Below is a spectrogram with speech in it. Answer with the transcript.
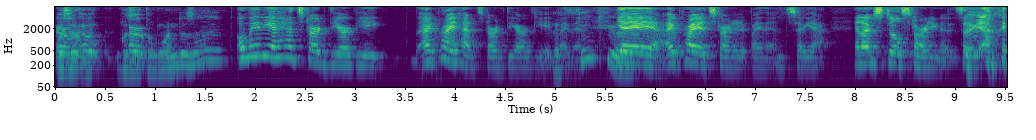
Was Or- it or- was or- it the one design? Oh, maybe I had started the RV8. I probably had started the RV8 I by then. you yeah, had- yeah, yeah. I probably had started it by then. So yeah, and I'm still starting it. So yeah.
